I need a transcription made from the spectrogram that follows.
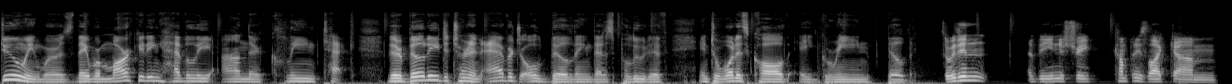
doing was they were marketing heavily on their clean tech, their ability to turn an average old building that is pollutive into what is called a green building. So within the industry, companies like um,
